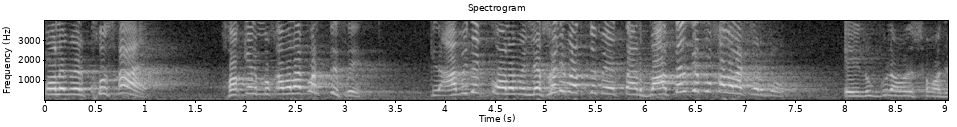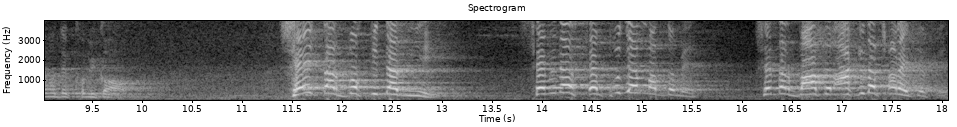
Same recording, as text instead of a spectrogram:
কলমের খোসায় হকের মোকাবেলা করতেছে। কিন্তু আমি যে কলমের লেখনের মাধ্যমে তার বাতিলকে মোকাবেলা করব, এই লোকগুলো আমাদের সমাজের মধ্যে খুবই কম। সেই তার বক্তৃতা দিয়ে, সেমিনার সেম্পোজিয়ার মাধ্যমে সে তার বাতের আকিদা ছড়াইতেছে।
